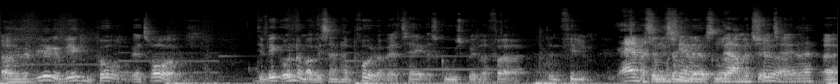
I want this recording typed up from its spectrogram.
Og det virker virkelig på. Jeg tror, det vil ikke undre mig, hvis han har prøvet at være teaterskuespiller før den film. Ja, men Altså, så måske at lave sådan amatør, amatørteater. Ja.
